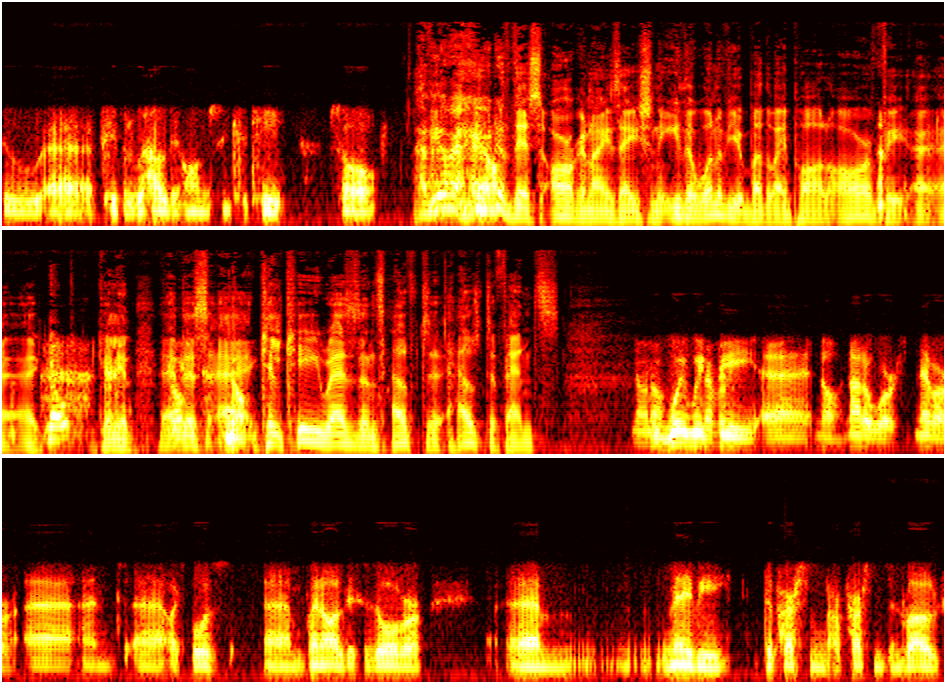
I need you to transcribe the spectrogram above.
to uh, people with holiday homes in Kilkee. So. Have you ever uh, heard know, of this organisation, either one of you, by the way, Paul or uh, uh, No. Cillian? Uh, No. This uh, No. Kilkee Residents Health de- Health Defence. No, no, we would never. be uh, no, not a word, never. Uh, and uh, I suppose um, when all this is over, um, maybe the person or persons involved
